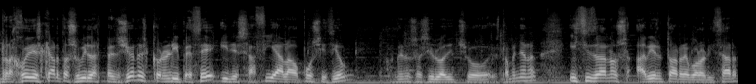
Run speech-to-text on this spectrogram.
Rajoy descarta subir las pensiones con el IPC y desafía a la oposición, al menos así lo ha dicho esta mañana, y Ciudadanos abierto a revalorizar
